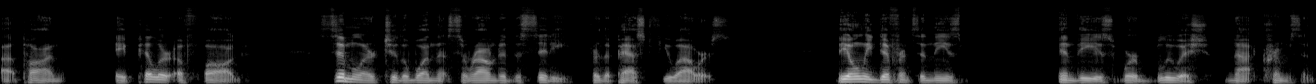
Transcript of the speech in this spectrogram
upon a pillar of fog, similar to the one that surrounded the city for the past few hours. The only difference in these in these were bluish, not crimson.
